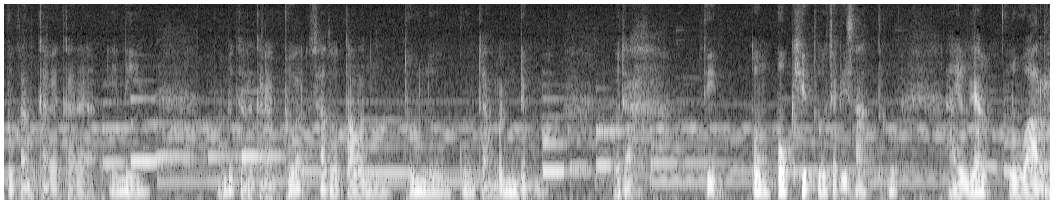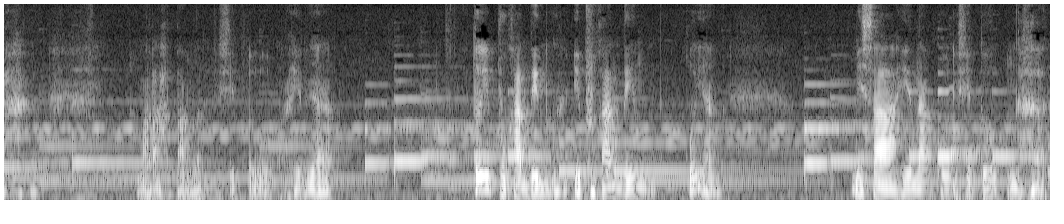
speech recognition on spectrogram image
bukan gara-gara ini tapi gara-gara dua satu tahun dulu aku udah mendem udah ditumpuk gitu jadi satu. Akhirnya keluar. Marah banget di situ. Akhirnya itu ibu kantin ibu kantinku yang misahin aku di situ. Enggak.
